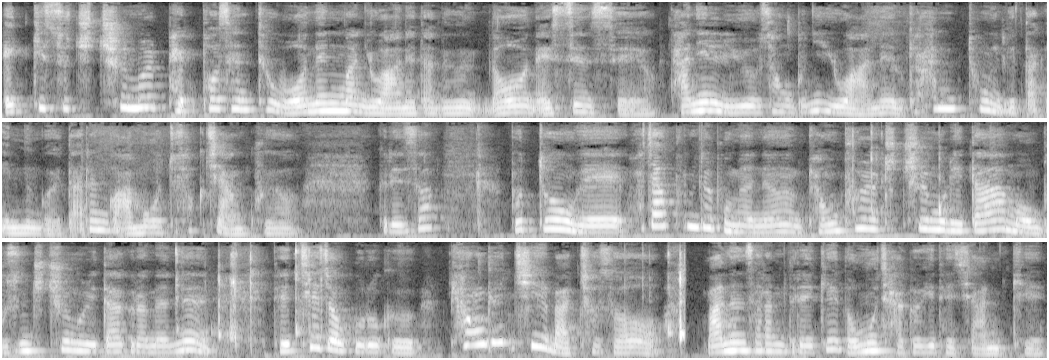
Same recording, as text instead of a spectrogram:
액기스 추출물 100% 원액만 요 안에다 넣은 에센스예요. 단일 유효 성분이 요 안에 이렇게 한 통 이렇게 딱 있는 거예요. 다른 거 아무것도 섞지 않고요. 그래서 보통 왜 화장품들 보면은 병풀 추출물이다, 뭐 무슨 추출물이다 그러면은 대체적으로 그 평균치에 맞춰서 많은 사람들에게 너무 자극이 되지 않게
